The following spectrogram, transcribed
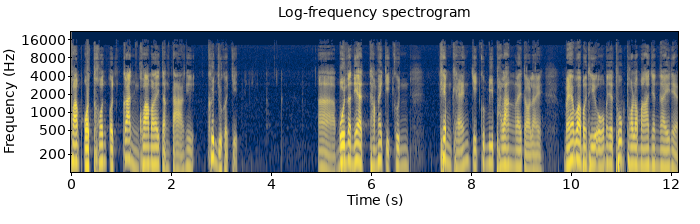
ความอดทนอดกลั้นความอะไรต่าง ๆ นี่ขึ้นอยู่กับจิต อ่า บุญอันนี้ทำให้จิตคุณเข้มแข็งจิตคุณมีพลังอะไรต่ออะไร แม้ว่าบางทีโอ้มันจะทุกข์ทรมานยังไง เนี่ย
